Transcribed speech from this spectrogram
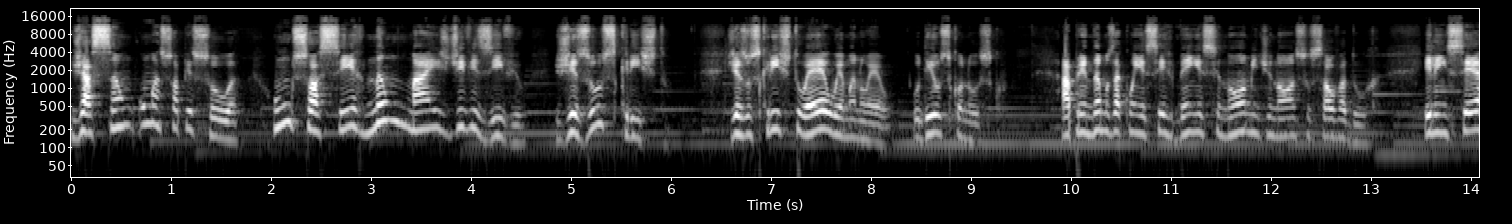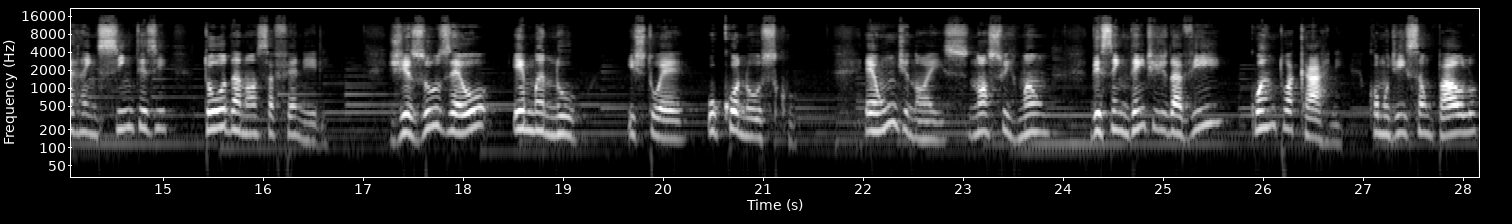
já são uma só pessoa, um só ser não mais divisível, Jesus Cristo. Jesus Cristo é o Emanuel, o Deus conosco. Aprendamos a conhecer bem esse nome de nosso Salvador. Ele encerra em síntese toda a nossa fé nele. Jesus é o Emanu, isto é, o conosco. É um de nós, nosso irmão, descendente de Davi quanto à carne, como diz São Paulo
